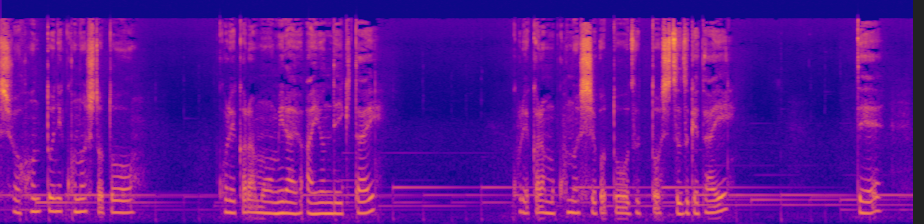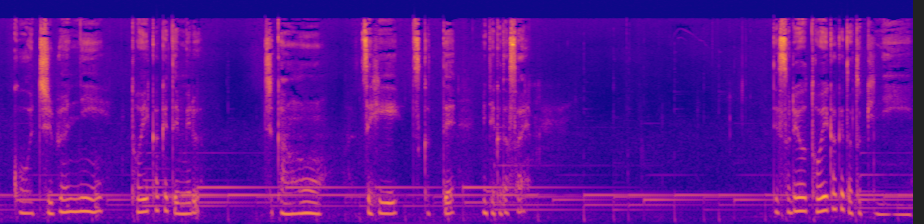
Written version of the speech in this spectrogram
私は本当にこの人とこれからも未来を歩んでいきたい。これからもこの仕事をずっとし続けたい。でこう自分に問いかけてみる時間をぜひ作ってみてください。でそれを問いかけた時に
